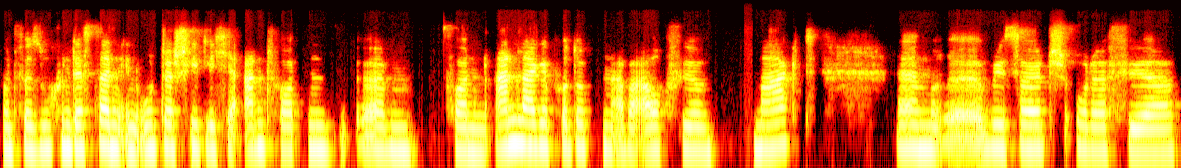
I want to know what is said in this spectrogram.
und versuchen das dann in unterschiedliche Antworten ähm, von Anlageprodukten, aber auch für Markt. Ähm, Research oder für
